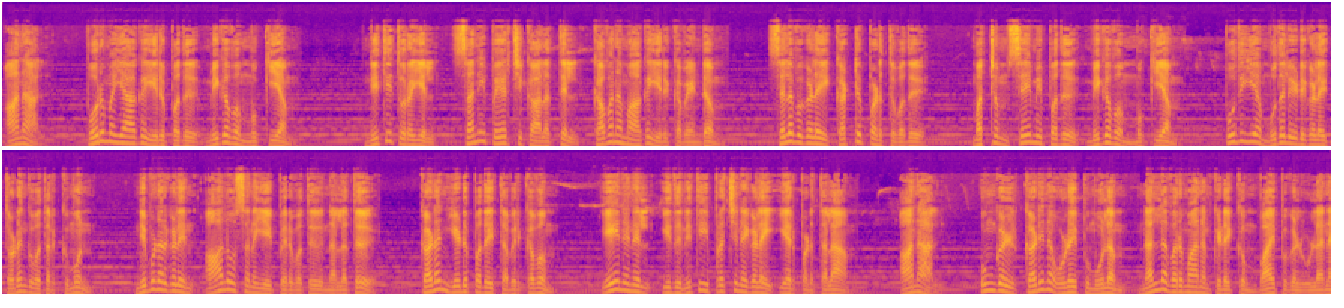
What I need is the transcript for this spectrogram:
ஆனால் பொறுமையாக இருப்பது மிகவும் முக்கியம். நிதித்துறையில் சனி பெயர்ச்சி காலத்தில் கவனமாக இருக்க வேண்டும். செலவுகளை கட்டுப்படுத்துவது மற்றும் சேமிப்பது மிகவும் முக்கியம். புதிய முதலீடுகளை தொடங்குவதற்கு முன் நிபுணர்களின் ஆலோசனையை பெறுவது நல்லது. கடன் எடுப்பதை தவிர்க்கவும் ஏனெனில் இது நிதி பிரச்சினைகளை ஏற்படுத்தலாம். ஆனால் உங்கள் கடின உழைப்பு மூலம் நல்ல வருமானம் கிடைக்கும் வாய்ப்புகள் உள்ளன.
